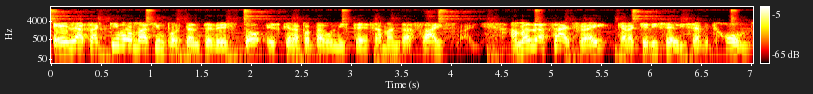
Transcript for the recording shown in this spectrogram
El atractivo más importante de esto es que la protagonista es Amanda Seyfried. Amanda Seyfried caracteriza a Elizabeth Holmes,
